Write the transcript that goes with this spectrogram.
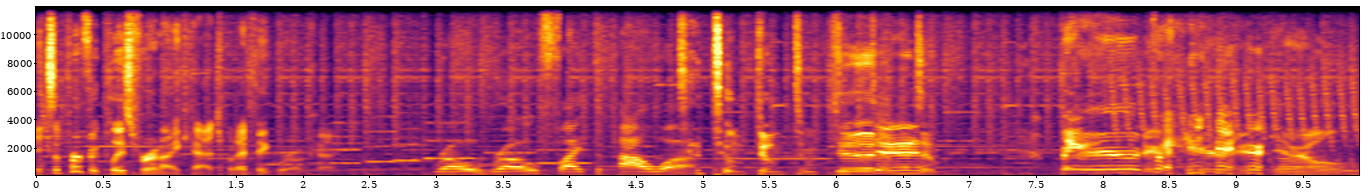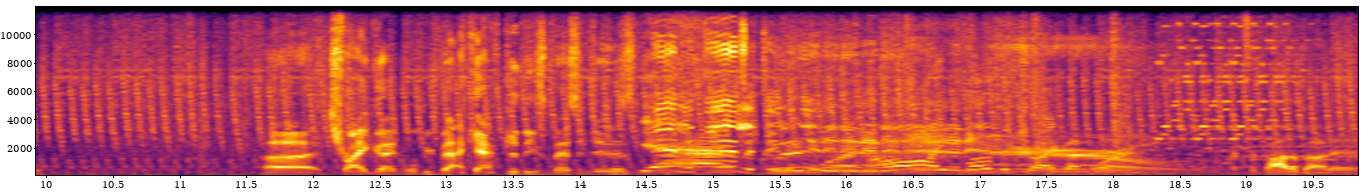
It's a perfect place for an eye catch, but I think we're okay. Row, row, fight the power. Dum, dum, dum, dum, dum. Uh, Trigun will be back after these messages. yeah, that's a good one. Oh, I love the Trigun one. I forgot about it.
